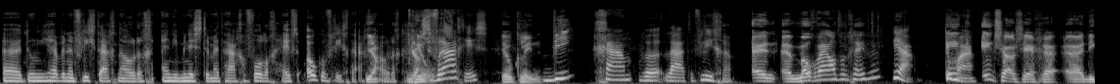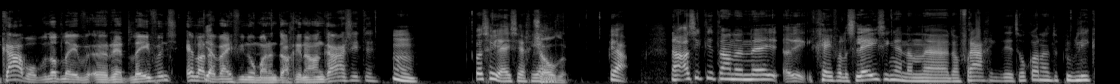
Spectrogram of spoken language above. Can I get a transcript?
eh, doen... die hebben een vliegtuig nodig. En die minister met haar gevolg heeft ook een vliegtuig Ja, nodig. ja. Dus de vraag is, Heel clean. wie gaan we laten vliegen? En mogen wij antwoord geven? Ja, doe Ik, maar. ik zou zeggen, eh, die kabel, want dat leven, eh, redt levens. En laat Ja. de wijfie nog maar een dag in een hangar zitten. Hm. Wat zou jij zeggen, Jan? Ja. Nou, als ik dit aan een... eh, Ik geef wel eens lezingen en dan, eh, dan vraag ik dit ook aan het publiek.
